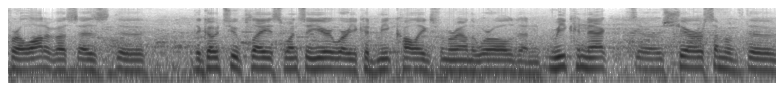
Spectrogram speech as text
for a lot of us as the the go-to place once a year where you could meet colleagues from around the world and reconnect, uh, share some of the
